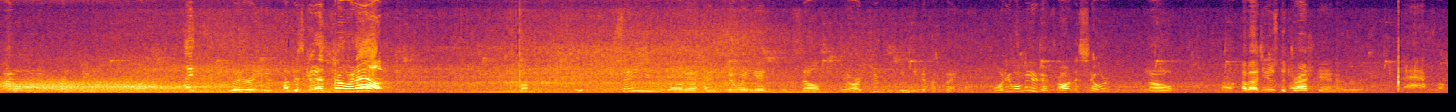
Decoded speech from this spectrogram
I don't want to arrest you. I, Littering is... I'm just gonna throw it out. Look, saying you were doing it and doing it itself are two completely different things. What do you want me to do? Throw it in the sewer? No. Oh. How about use the trash can over there? Ah, fuck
